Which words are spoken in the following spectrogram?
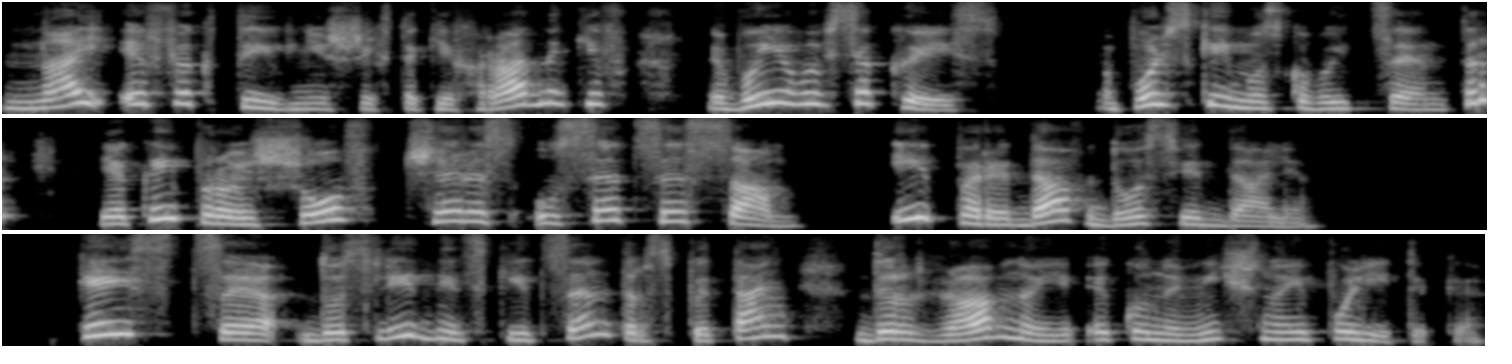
найефективніших таких радників виявився кейс польський мозковий центр, який пройшов через усе це сам і передав досвід далі. Кейс це дослідницький центр з питань державної економічної політики.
